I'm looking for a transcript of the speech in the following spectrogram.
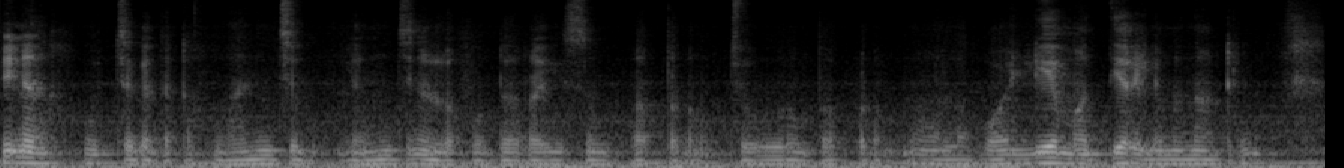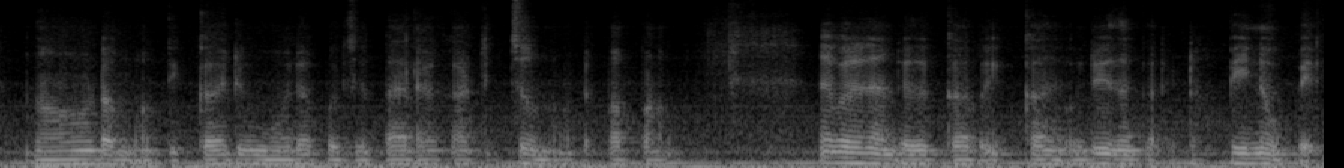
പിന്നെ ഉച്ചക്കത്തെ ലഞ്ചും ലഞ്ചിനുള്ള ഫുഡ് റൈസും പപ്പടം ചോറും പപ്പടം നല്ല വലിയ മദ്യറിയില്ല നാട്ടിൽ മത്തിക്കാരി മൂല പൊരിച്ച് തല കടിച്ചു നമ്മുടെ പപ്പടം. അതേപോലെ രണ്ട് കറി ഒരു ഒരുവിധം കറി കേട്ടോ പിന്നെ ഉപ്പേരി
